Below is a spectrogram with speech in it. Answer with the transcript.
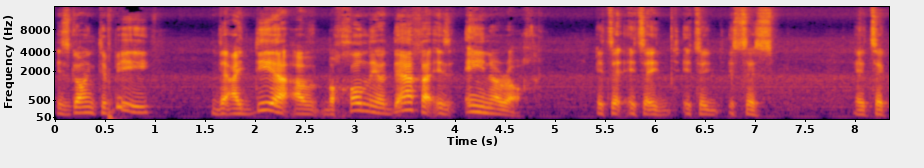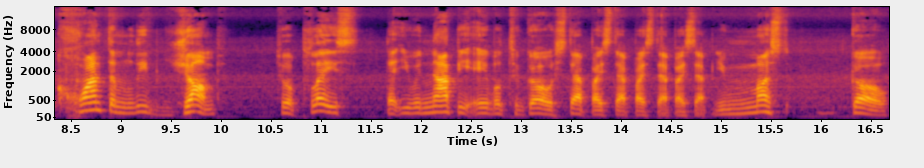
is going to be the idea of B'chol Meodecha is ein aroch. It's a, it's a, it's a, it's a, it's a quantum leap jump to a place that you would not be able to go step by step by step by step. You must go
